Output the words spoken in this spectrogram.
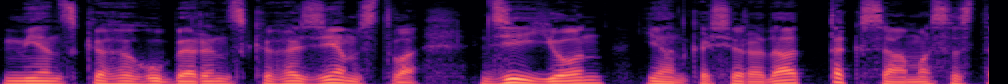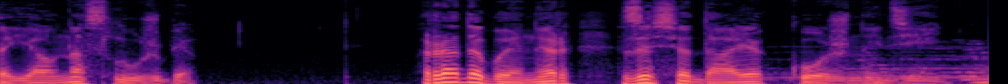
менскага губернскага земства дзе ён янка серадат таксама састаяў на службе. Рада бнр засядае кожны дзень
